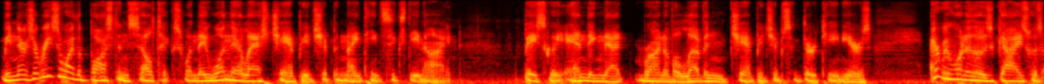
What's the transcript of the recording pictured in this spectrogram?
mean, there's a reason why the Boston Celtics, when they won their last championship in 1969, basically ending that run of 11 championships in 13 years, every one of those guys was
